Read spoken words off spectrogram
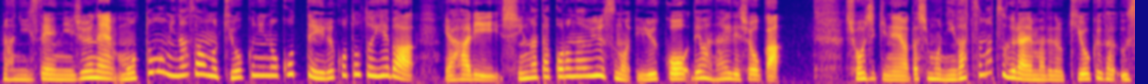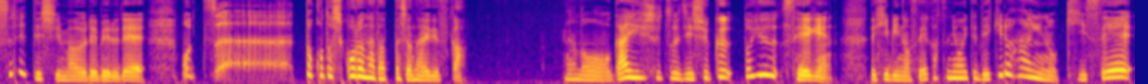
まあ、2020年、最も皆さんの記憶に残っていることといえば、やはり新型コロナウイルスの流行ではないでしょうか。正直ね、私も2月末ぐらいまでの記憶が薄れてしまうレベルで、もうずーっと今年コロナだったじゃないですか。あの、外出自粛という制限。で日々の生活においてできる範囲の規制。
